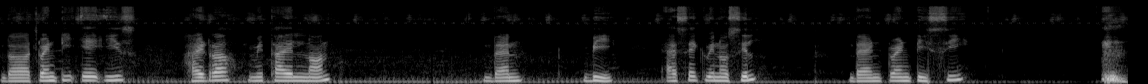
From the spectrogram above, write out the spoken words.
the 20a is hydramethylnon then b acequinocyl then 20c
